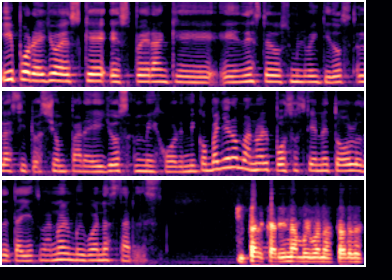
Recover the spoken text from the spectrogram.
y por ello es que esperan que en este 2022 la situación para ellos mejore. Mi compañero Manuel Pozos tiene todos los detalles. Manuel, muy buenas tardes. ¿Qué tal, Karina? Muy buenas tardes.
